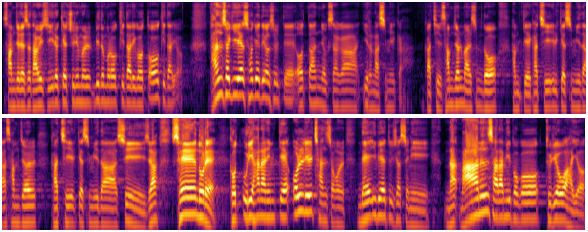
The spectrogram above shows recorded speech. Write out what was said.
3절에서 다윗이 이렇게 주님을 믿음으로 기다리고 또 기다려 반석 위에 서게 되었을 때 어떠한 역사가 일어났습니까? 같이 3절 말씀도 함께 같이 읽겠습니다. 3절 같이 읽겠습니다. 시작. 새 노래 곧 우리 하나님께 올릴 찬송을 내 입에 두셨으니 나, 많은 사람이 보고 두려워하여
